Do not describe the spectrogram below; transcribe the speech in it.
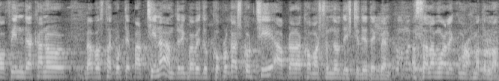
কফিন দেখানোর ব্যবস্থা করতে পারছি না। আন্তরিকভাবে দুঃখ প্রকাশ করছি। আপনারা ক্ষমা সুন্দর দৃষ্টিতে দেখবেন। আসসালামু আলাইকুম রহমতুল্লাহ।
